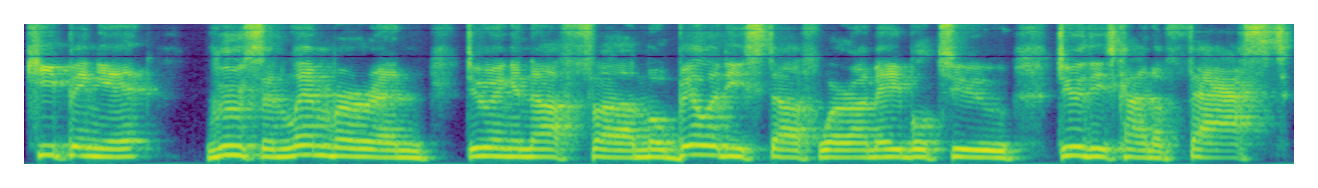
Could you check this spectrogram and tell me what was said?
keeping it loose and limber and doing enough uh, mobility stuff where I'm able to do these kind of fast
